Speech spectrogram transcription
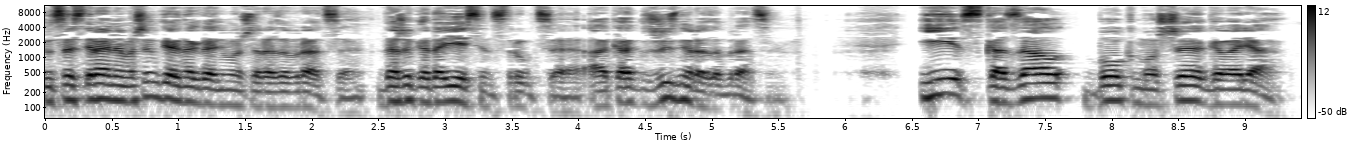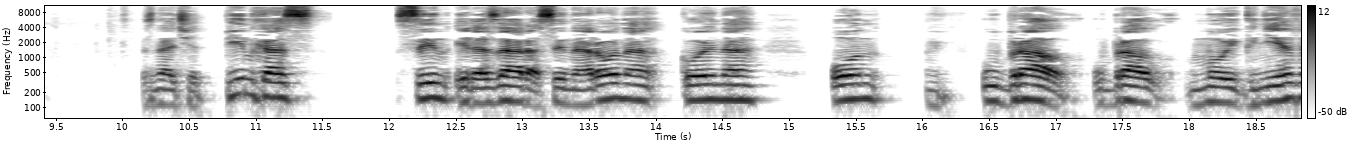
Тут со стиральной машинкой иногда не можешь разобраться, даже когда есть инструкция. А как с жизнью разобраться? И сказал Бог Моше, говоря, значит, Пинхас, сын Илязара, сын Арона, Коина, он убрал, убрал мой гнев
